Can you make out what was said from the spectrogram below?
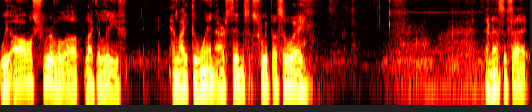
We all shrivel up like a leaf, and like the wind, our sins sweep us away. And that's a fact.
